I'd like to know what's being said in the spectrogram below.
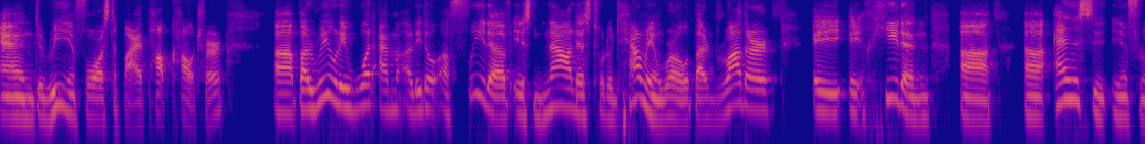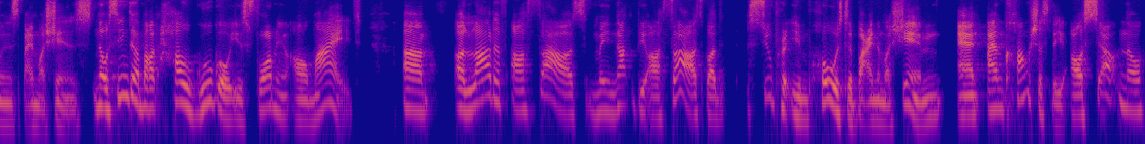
and reinforced by pop culture. Uh, but really, what I'm a little afraid of is not this totalitarian world, but rather a, a hidden uh, uh, anything influenced by machines. No, think about how Google is forming our mind. Um, a lot of our thoughts may not be our thoughts, but superimposed by the machine and unconsciously or self, no,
